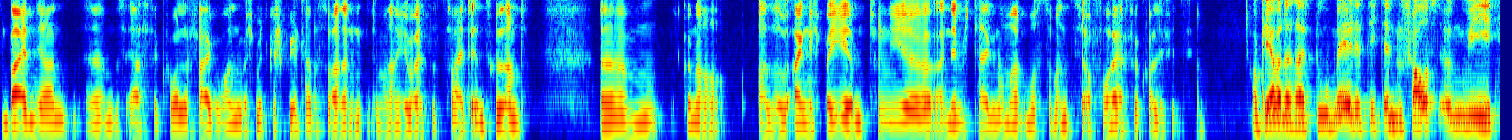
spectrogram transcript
in beiden Jahren ähm, das erste Qualifier gewonnen, wo ich mitgespielt habe. Es war dann immer jeweils das zweite insgesamt. Ähm, genau, also eigentlich bei jedem Turnier, an dem ich teilgenommen habe, musste man sich auch vorher für qualifizieren. Okay, aber das heißt, du meldest dich denn, du schaust irgendwie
